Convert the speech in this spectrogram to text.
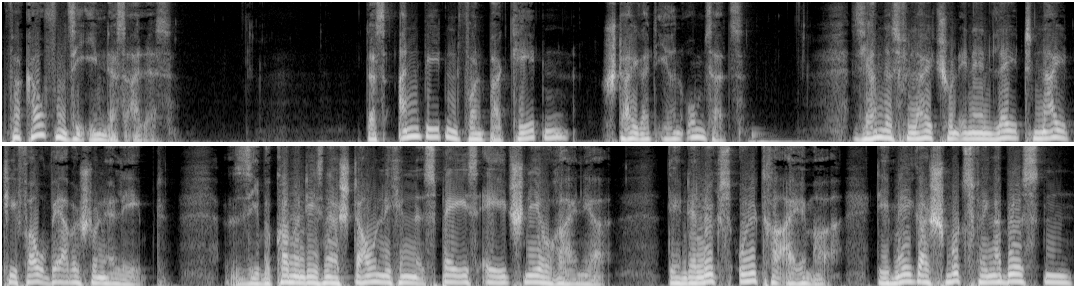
Verkaufen Sie ihm das alles. Das Anbieten von Paketen steigert Ihren Umsatz. Sie haben das vielleicht schon in den Late-Night-TV-Werbestunden erlebt. Sie bekommen diesen erstaunlichen Space Age Neoreiniger, den Deluxe Ultra Eimer, die Mega Schmutzfängerbürsten,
